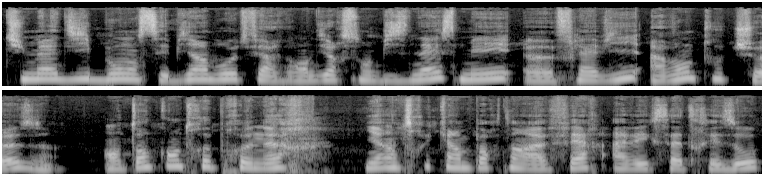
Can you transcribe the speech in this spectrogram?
Tu m'as dit, bon, c'est bien beau de faire grandir son business, mais euh, Flavie, avant toute chose, en tant qu'entrepreneur, il y a un truc important à faire avec sa trésor.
